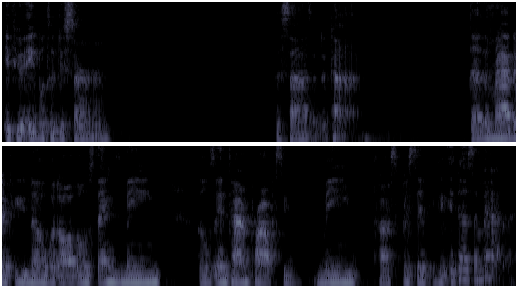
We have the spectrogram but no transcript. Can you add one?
if you're able to discern the signs of the time. Doesn't matter if you know what all those things mean, those end time prophecies mean uh, specifically. It doesn't matter.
